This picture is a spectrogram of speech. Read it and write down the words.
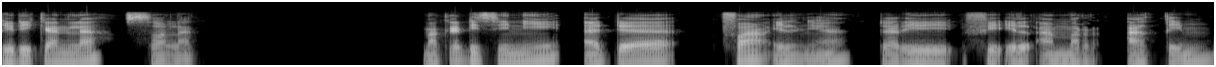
Dirikanlah salat. Maka di sini ada fa'ilnya dari fi'il amr aqim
